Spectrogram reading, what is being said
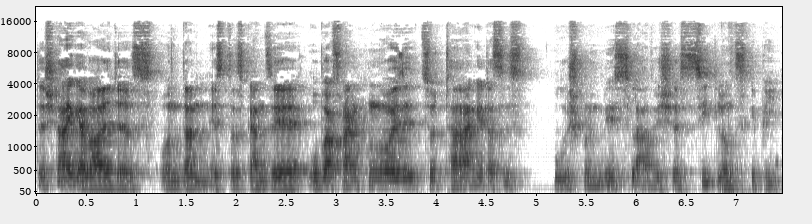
des Steigerwaldes und dann ist das ganze Oberfranken heutzutage, das ist ursprünglich slawisches Siedlungsgebiet.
